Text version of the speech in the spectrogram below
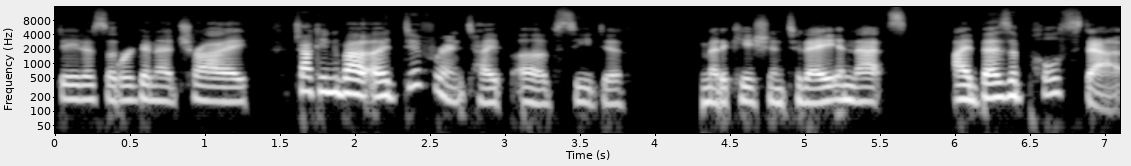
data. So we're going to try talking about a different type of C. diff medication today, and that's ibezapolstat.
